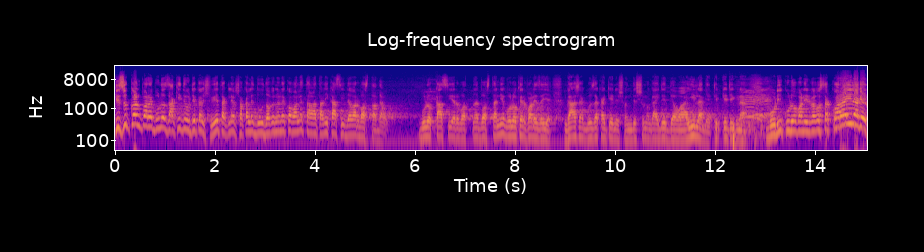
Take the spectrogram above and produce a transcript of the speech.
কিছুক্ষণ পরে বুড়ো জাকি দিয়ে উঠে কয়, শুয়ে থাকলে আর সকালে দুধ হবে না রে কপালে, তাড়াতাড়ি কাশি দেওয়ার বস্তা দাও। বুড়ো কাশিয়ার বস্তা- নিয়ে বুড়োকের পাড়ে যাইয়ে গাছ এক গুজা কাটিয়ে এনে সন্ধ্যের সময় গাইডে দেওয়াই লাগে, ঠিক কি ঠিক না? বুড়ি কুড়ো পানির ব্যবস্থা করাই লাগে,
